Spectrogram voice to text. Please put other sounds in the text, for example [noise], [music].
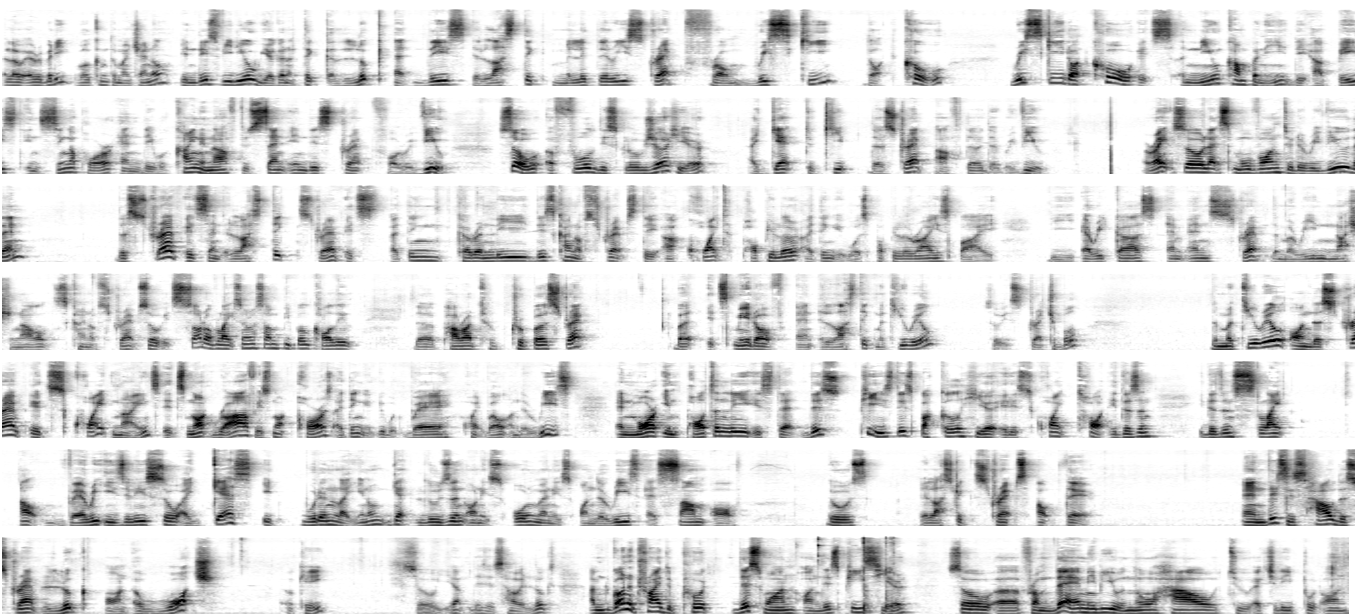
Hello everybody, welcome to my channel. In this video, we are going to take a look at this elastic military strap from Wrisky.co. Wrisky.co, it's a new company. They are based in Singapore and they were kind enough to send in this strap for review. So, a full disclosure here, I get to keep the strap after the review. Alright, so let's move on to the review then. The strap is an elastic strap. It's I think currently this kind of straps they are quite popular. I think it was popularized by the Erika's MN strap, the Marine Nationals kind of strap. So it's sort of like you know, some people call it the paratrooper strap, but it's made of an elastic material, so it's stretchable. The material on the strap, it's quite nice. It's not rough, it's not coarse. I think it, would wear quite well on the wrist. And more importantly is that this piece, this buckle here, it is quite taut. It doesn't, it doesn't slide out very easily. So I guess it wouldn't like, you know, get loosened on its own when it's on the wrist as some of those elastic straps out there and this is how the strap look on a watch. Okay. So yep this is how it looks. I'm gonna try to put this one on this piece here. So uh, from there maybe you'll know how to actually put on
